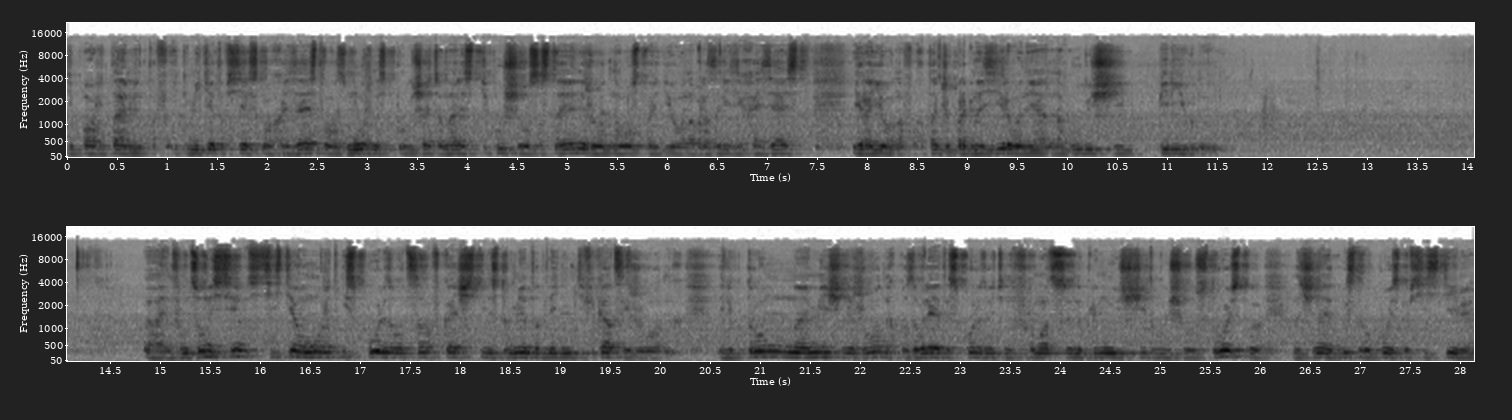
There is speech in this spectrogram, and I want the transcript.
департаментов и комитетов сельского хозяйства возможность получать анализ текущего состояния животноводства региона в разрезе хозяйств и районов, а также прогнозирование на будущие периоды. А, информационная система может использоваться в качестве инструмента для идентификации животных. Электронное мечение животных позволяет использовать информацию напрямую считывающего устройства, начиная от быстрого поиска в системе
